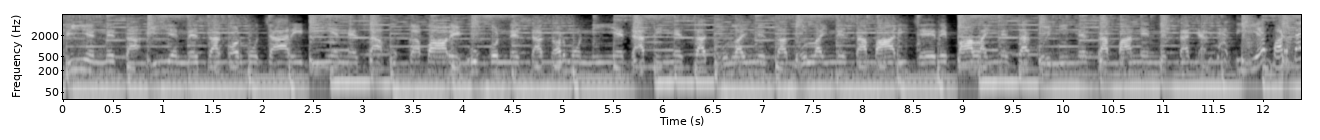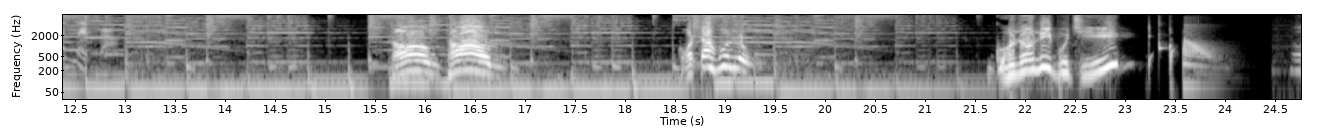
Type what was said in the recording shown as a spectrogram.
বিয়ের নেশা ইয়ের নেশা কর্মচারী ডিএ নেশা হুকা বারে হুকর নেশা ধর্ম নিয়ে জাতি নেশা ঝোলাই নেশা ধোলাই নেশা বাড়ি ছেড়ে পালাই নেশা খৈনি নেশা পানের নেশা জানা দিয়ে বর্তার নেশা থাম থাম কটা হলো গণনি বুঝি ও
